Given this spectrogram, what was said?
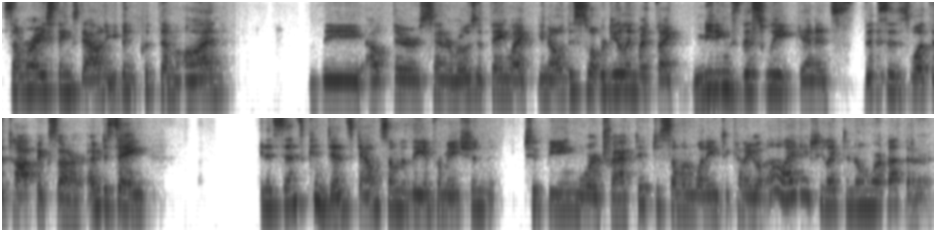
Summarize things down, even put them on the out there Santa Rosa thing, like, you know, this is what we're dealing with, like meetings this week, and it's this is what the topics are. I'm just saying, in a sense, condense down some of the information to being more attractive to someone wanting to kind of go, oh, I'd actually like to know more about that, or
